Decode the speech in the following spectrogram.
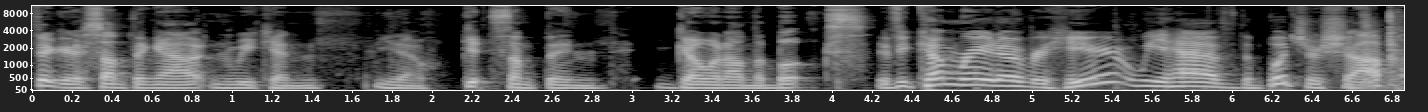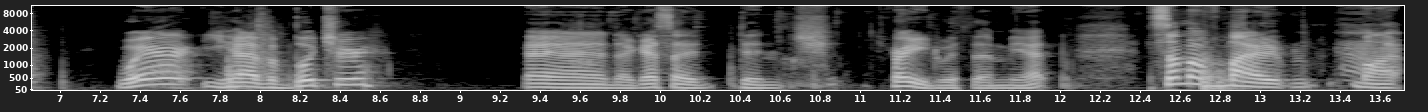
figure something out and we can, you know, get something going on the books. If you come right over here, we have the butcher shop where you have a butcher and I guess I didn't trade with them yet. Some of my my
